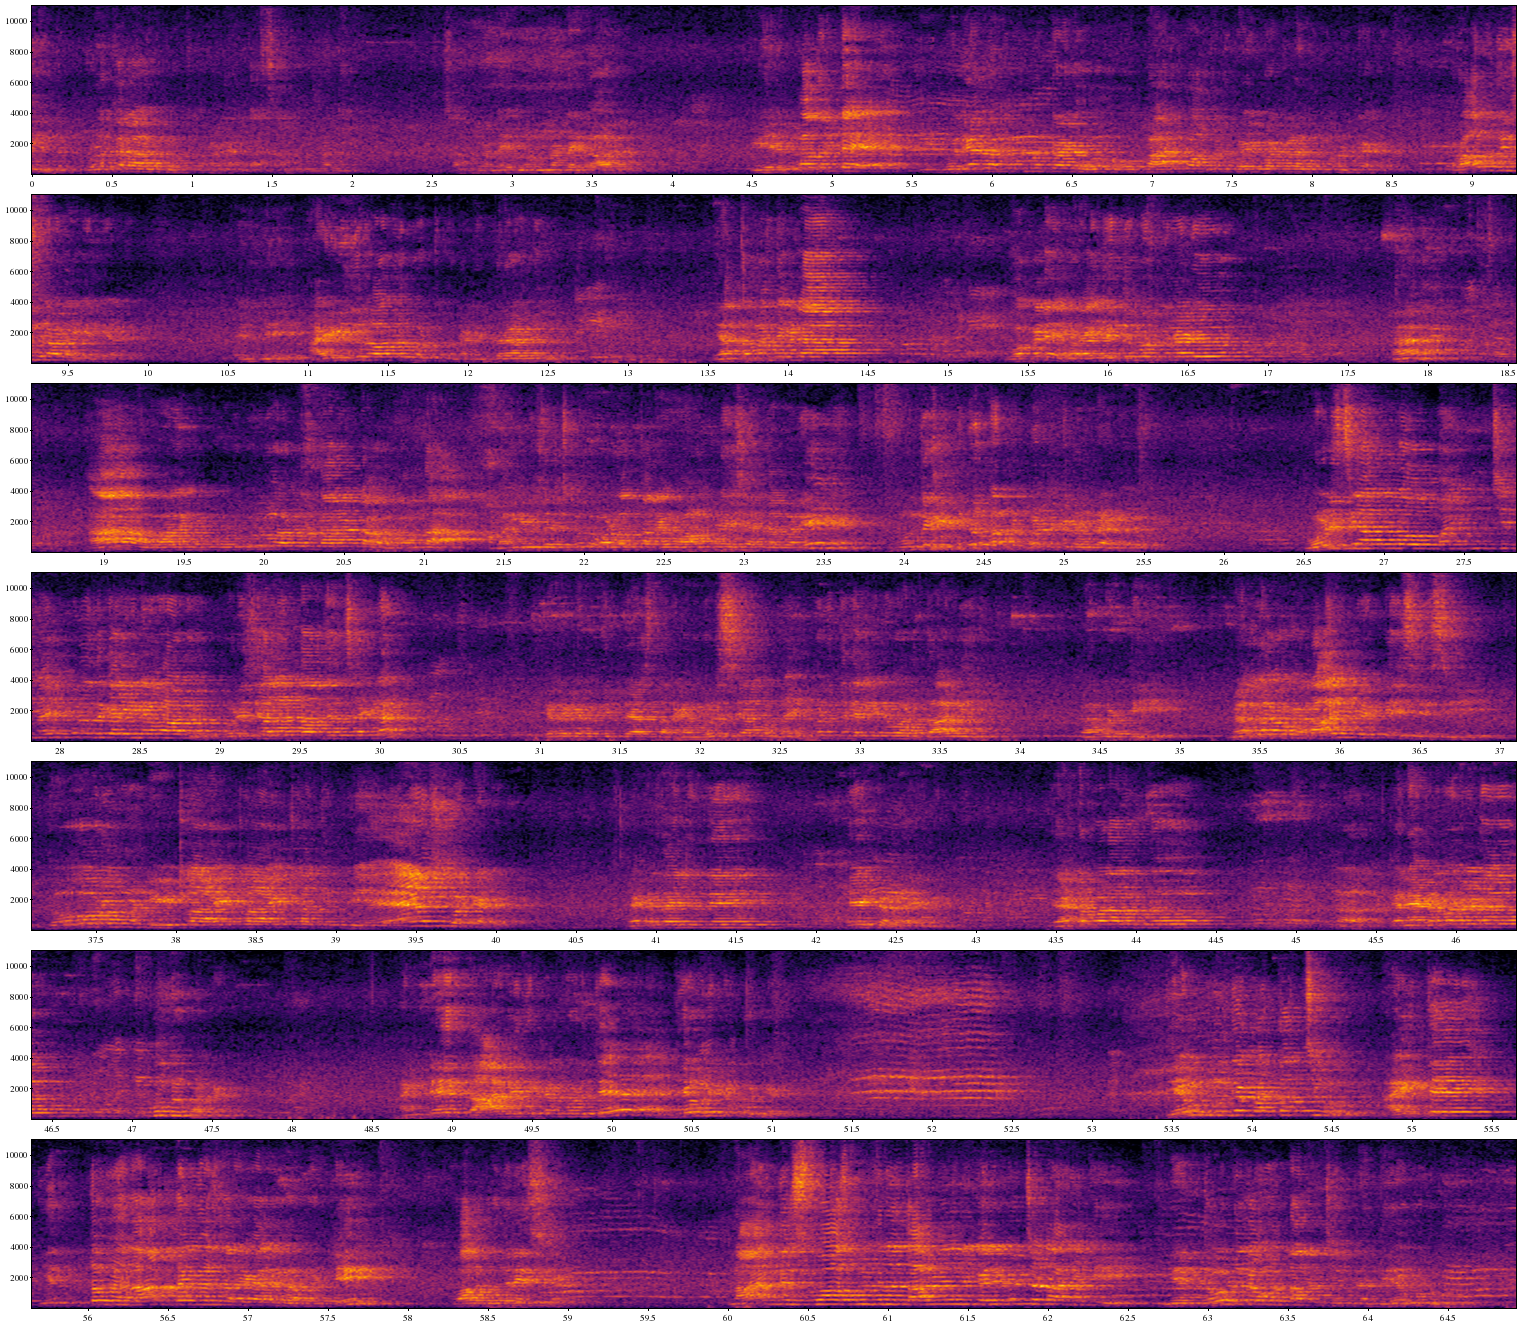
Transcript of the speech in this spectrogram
ఇంత పులకరాలు కొట్టుకున్నాడంట. సన్నటి సన్నటి నున్నటి రాళ్ళు. వీడు వెళ్ళిపోతుంటే ఈ గొలియాడు అనుకుంటుంటాడు ఓ పారిపోతుడు భయపడాలనుకుంటుంటాడు రాళ్ళు తీసుకురావడానికి వెళ్ళాడు. వెళ్ళి ఐదు రాళ్ళు పట్టుకున్నాడు. ఇద్దరు రాళ్ళు? ఎంతమంది ఇక్కడ? ఒకడే. మరి ఐదు ఎందుకు పట్టుకున్నాడు? వాళ్ళకి కొడుకులు వాళ్ళు ఉన్నారంట. వంద. మళ్ళీ చచ్చిపోతే వాళ్ళు వస్తారేమో వాళ్ళు కూడా వేసేద్దామని ముందు వాళ్ళు పట్టుకుని ఉన్నాడు. ఒడిశాలలో మంచి నైపుణ్యత కలిగిన వాడు. ఒడిశాల అంటారు తెలుసా ఇక్కడ? ఇక్కడ తిప్పేస్తారు. కానీ ఒడిశాలో నైపుణ్యత కలిగిన వాడు దావి కాబట్టి మెల్లగా ఒక రాయి పెట్టేసేసి దూరం నుండి ఇట్లా ఇట్లా ఇట్లా తిప్పి వేసి కొట్టాడు. ఎక్కడ తగిలింది? ఇక్కడ ఎక్కడ పడాలి ఇప్పుడు? కానీ ఎక్కడ పడ్డాడు? ముందు పడ్డాడు. అంటే దావి ఇక్కడ కొడితే దేవుడు ఇక్కడ కొట్టాడు. దేవుడు ముందే కొట్టచ్చు. అయితే యుద్ధం యథార్థంగా జరగాలి కాబట్టి వాళ్ళు వదిలేసాడు నా విశ్వాసం దావిని కనిపించడానికి నేను తోడుగా ఉంటానని చెప్పిన దేవుడు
